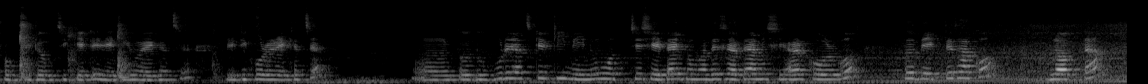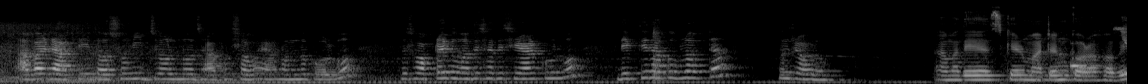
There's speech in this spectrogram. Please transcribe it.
সবজি টবজি কেটে রেডি হয়ে গেছে রেডি করে রেখেছে। তো দুপুরে আজকের কি মেনু হচ্ছে সেটাই তোমাদের সাথে আমি শেয়ার করব। তো দেখতে থাকো ব্লগটা আবার রাতে দশমীর জন্য যাব, সবাই আনন্দ করব। তো সবটাই তোমাদের সাথে শেয়ার করব। দেখতে থাকো ব্লগটা তো চলো। আমাদের আজকের মাটন করা হবে,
